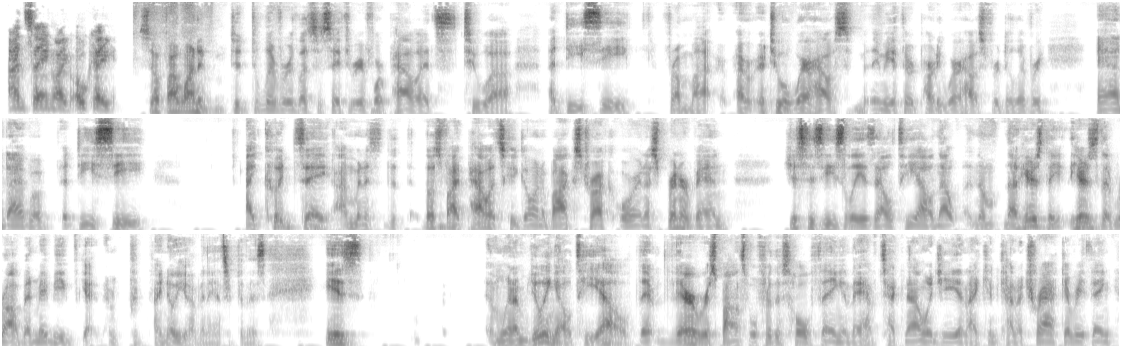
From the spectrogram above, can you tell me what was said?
and saying like, okay. So if I wanted to deliver, let's just say three or four pallets to uh, a, a DC from uh, or to a warehouse, maybe a third party warehouse for delivery, and I have a, a DC, I could say I'm going to, those five pallets could go in a box truck or in a sprinter van just as easily as LTL. Now, now here's the here's the rub, and maybe get, I know you have an answer for this. Is when I'm doing LTL, they're, they're responsible for this whole thing and they have technology and I can kind of track everything.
